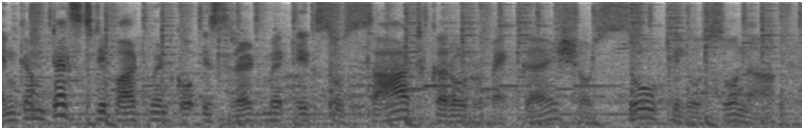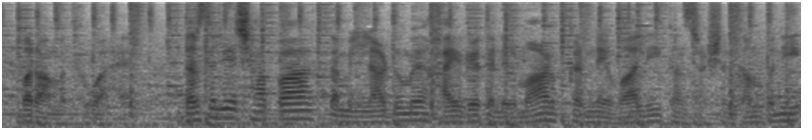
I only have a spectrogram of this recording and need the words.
इनकम टैक्स डिपार्टमेंट को इस रेड में 160 करोड़ रुपए कैश और 100 किलो सोना बरामद हुआ है। दरअसल ये छापा तमिलनाडु में हाईवे का निर्माण करने वाली कंस्ट्रक्शन कंपनी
